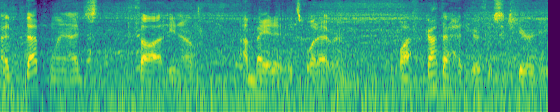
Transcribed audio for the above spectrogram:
at that point. I just thought, you know, I made it. It's whatever. Well, I forgot that I had to go through security.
